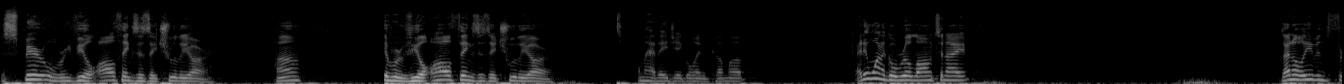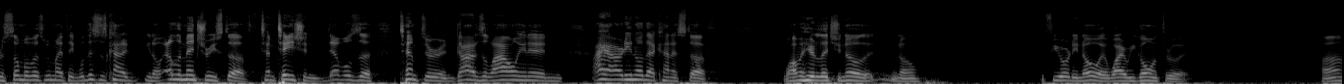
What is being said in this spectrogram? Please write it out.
The Spirit will reveal all things as they truly are. Huh? It will reveal all things as they truly are. I'm going to have AJ go ahead and come up. I didn't want to go real long tonight. Because I know even for some of us, we might think, well, this is kind of, you know, elementary stuff. Temptation. Devil's a tempter and God's allowing it. And I already know that kind of stuff. Well, I'm here to let you know that, you know, if you already know it, why are we going through it? Huh?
